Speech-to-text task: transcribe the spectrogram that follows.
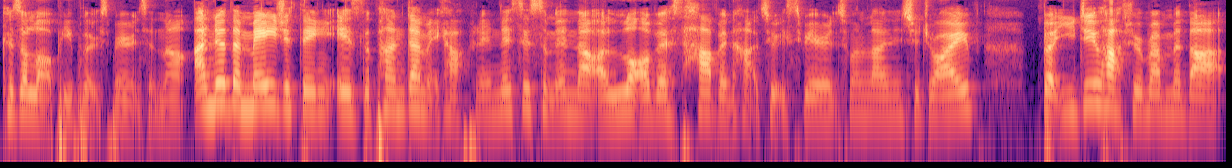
because a lot of people are experiencing that. Another major thing is the pandemic happening. This is something that a lot of us haven't had to experience when learning to drive, but you do have to remember that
